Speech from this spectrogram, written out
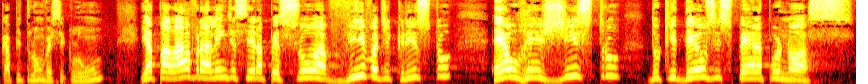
capítulo 1, versículo 1. E a palavra, além de ser a pessoa viva de Cristo, é o registro do que Deus espera por nós.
